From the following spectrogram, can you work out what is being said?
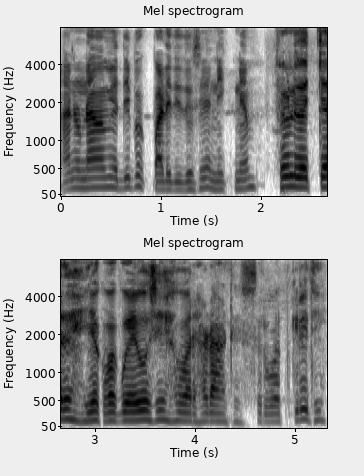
આનું નામ અમે દીપક પાડી દીધું છે નિક નેમ ફેમિલી અત્યારે એક વાગો આવ્યો છે સવારે સાડા આઠે શરૂઆત કરી હતી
